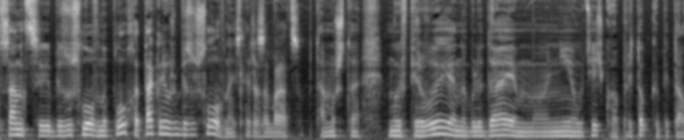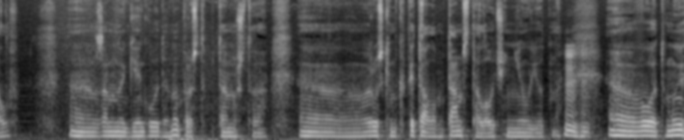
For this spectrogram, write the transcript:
санкции, безусловно, плохо, так ли уж безусловно, если разобраться, потому что мы впервые наблюдаем не утечку, а приток капиталов Э, за многие годы, ну просто потому что э, русским капиталом там стало очень неуютно. Угу. Вот мы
